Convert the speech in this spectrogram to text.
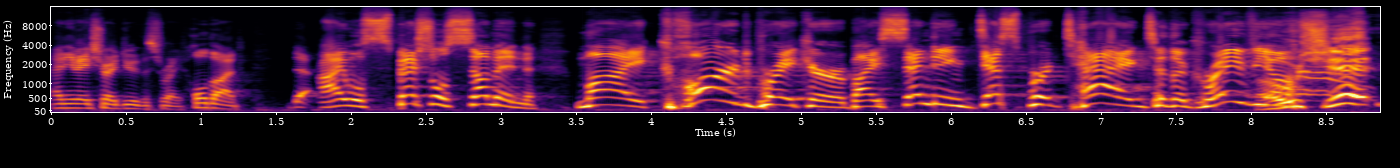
I need to make sure I do this right. Hold on. I will special summon my card breaker by sending Desperate Tag to the graveyard. oh shit!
